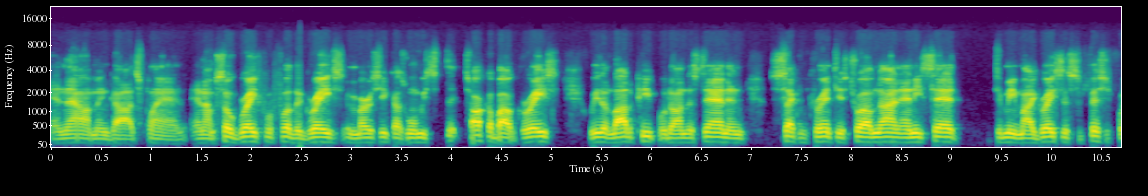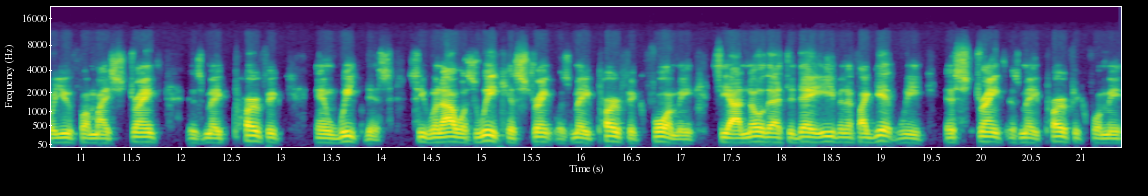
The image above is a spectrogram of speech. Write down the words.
and now I'm in God's plan, and I'm so grateful for the grace and mercy. Because when we st- talk about grace, we need a lot of people to understand in Second Corinthians 12, 9, and He said to me, My grace is sufficient for you, for my strength is made perfect in weakness. See, when I was weak, his strength was made perfect for me. See, I know that today, even if I get weak, his strength is made perfect for me.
